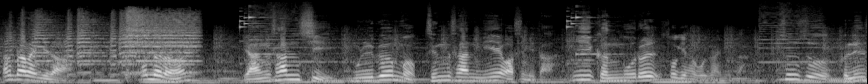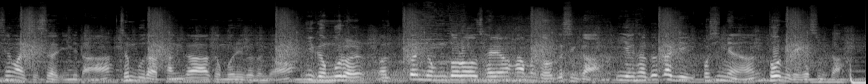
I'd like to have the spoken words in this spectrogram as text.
땅따라입니다. 오늘은 양산시 물금읍 증산리에 왔습니다. 이 건물을 소개하고자 합니다. 순수 근린생활시설입니다. 전부 다 상가 건물이거든요. 이 건물을 어떤 용도로 사용하면 좋을 것인가? 이 영상 끝까지 보시면 도움이 되겠습니다.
